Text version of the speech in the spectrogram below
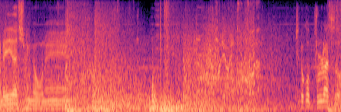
레이더 치는가 보네. 저거 불났어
